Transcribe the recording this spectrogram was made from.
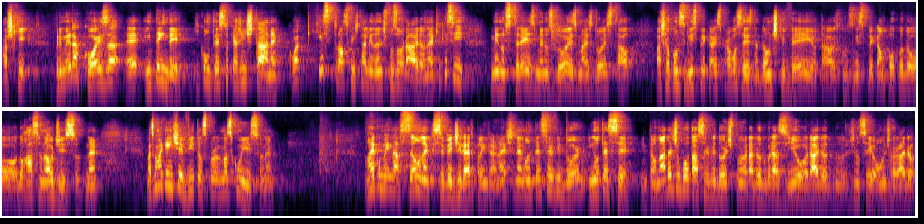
acho que a primeira coisa é entender que contexto que a gente está, né? O que é esse troço que a gente está lidando de fuso horário, né? O que é esse menos 3, menos 2, mais 2 e tal? Acho que eu consegui explicar isso para vocês, né? De onde que veio e tal, eu consegui explicar um pouco do, do racional disso, né? Mas como é que a gente evita os problemas com isso, né? Uma recomendação, né, que se vê direto pela internet, né, é manter servidor em UTC. Então, nada de botar servidor tipo, em horário do Brasil, horário de não sei onde, horário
